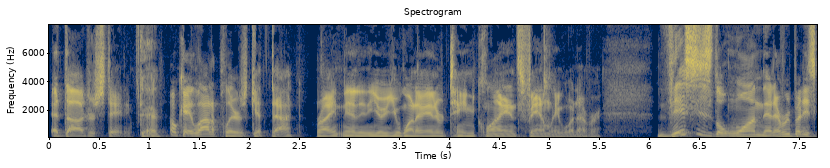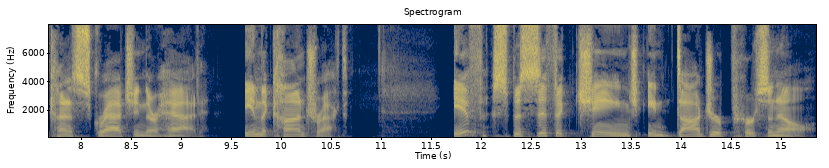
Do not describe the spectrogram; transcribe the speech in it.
at Dodger Stadium. Okay. Okay, a lot of players get that, right? And you, know, you want to entertain clients, family, whatever. This is the one that everybody's kind of scratching their head in the contract. If specific change in Dodger personnel,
